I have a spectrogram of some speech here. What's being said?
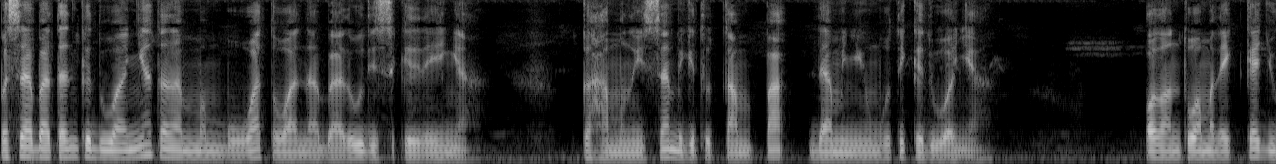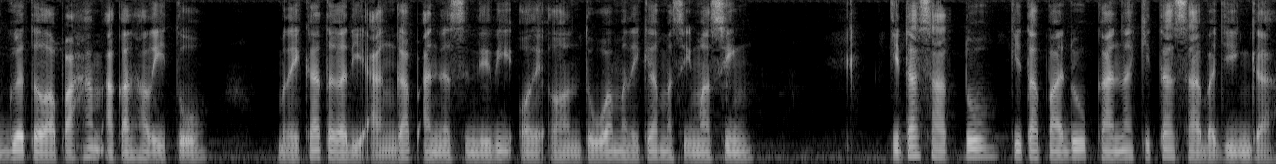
Persahabatan keduanya telah membuat warna baru di sekelilingnya. Keharmonisan begitu tampak dan menyelimuti keduanya. Orang tua mereka juga telah paham akan hal itu. Mereka telah dianggap Anda sendiri oleh orang tua mereka masing-masing. Kita satu, kita padu karena kita sahabat jingga.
